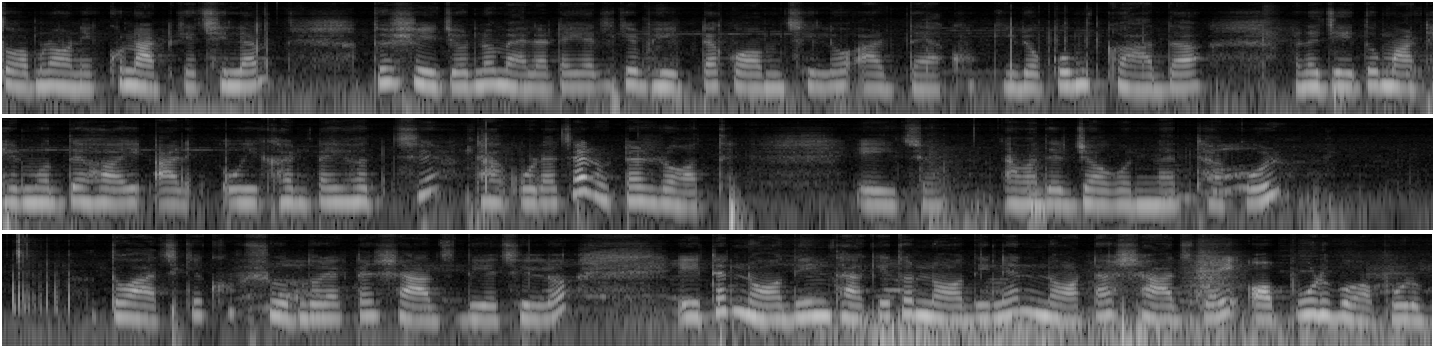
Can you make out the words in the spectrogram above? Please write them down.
তো আমরা অনেকক্ষণ আটকে ছিলাম। তো সেই জন্য মেলাটায় আজকে ভিড়টা কম ছিল। আর দেখো কীরকম কাদা। মানে যেহেতু মাঠের মধ্যে হয়, আর ওইখানটাই হচ্ছে ঠাকুর আছে আর ওটার রথ। এই যে, আমাদের জগন্নাথ ঠাকুর। তো আজকে খুব সুন্দর একটা সাজ দিয়েছিল। এটা দিন থাকে, তো দিনের নটা সাজ দেয় অপূর্ব অপূর্ব।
